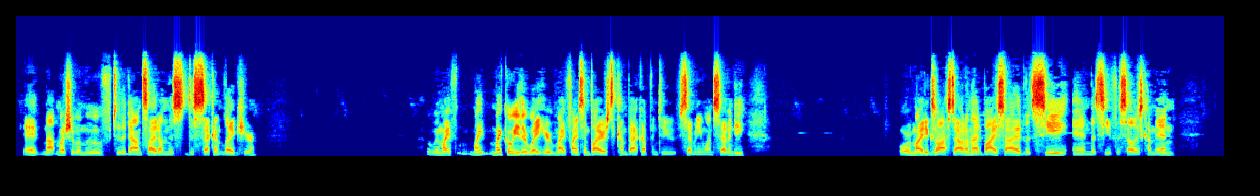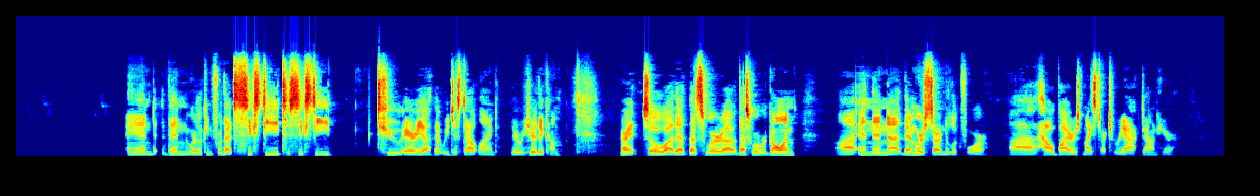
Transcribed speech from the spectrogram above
Okay, not much of a move to the downside on this this second leg here. We might might might go either way here. We might find some buyers to come back up into 71.70, or we might exhaust out on that buy side. Let's see, and let's see if the sellers come in. And then we're looking for that 60 to 62 area that we just outlined. There, we here they come. All right, so uh, that that's where uh, that's where we're going, uh, and then uh, then we're starting to look for uh, how buyers might start to react down here.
